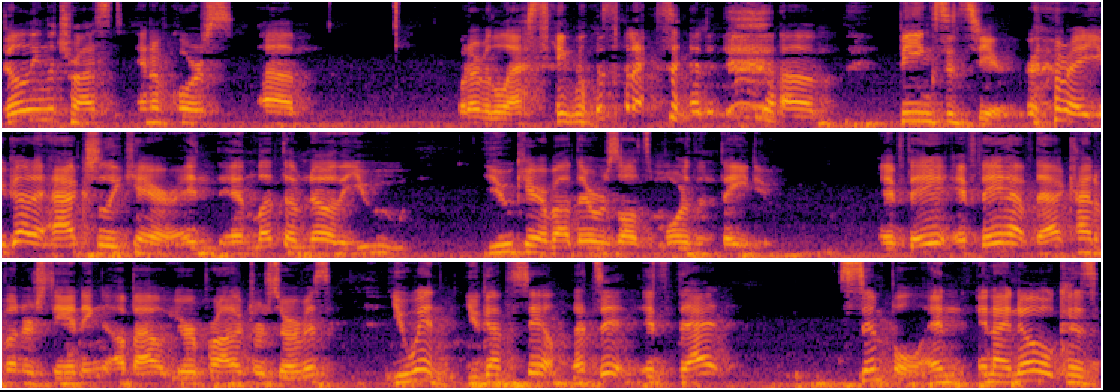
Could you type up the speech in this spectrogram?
building the trust, and of course, um, whatever the last thing was that I said, um, being sincere, right? You got to actually care and, and let them know that you you care about their results more than they do. If they if they have that kind of understanding about your product or service, you win. You got the sale. That's it. It's that simple. And and I know because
